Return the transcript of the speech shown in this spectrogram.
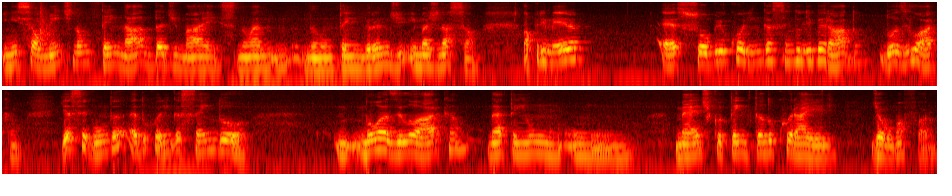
inicialmente não tem nada demais, não, é, não tem grande imaginação. A primeira é sobre o Coringa sendo liberado do Asilo Arkham. E a segunda é do Coringa sendo no Asilo Arkham, né, tem um, um médico tentando curar ele de alguma forma.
